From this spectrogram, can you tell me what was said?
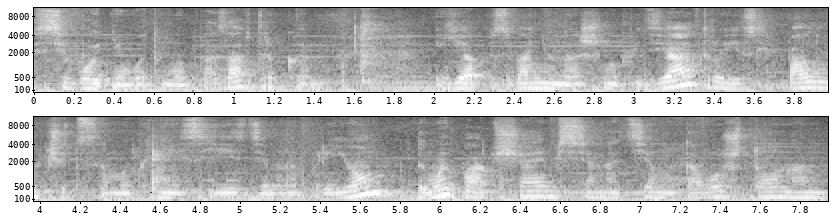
сегодня вот мы позавтракаем, я позвоню нашему педиатру, если получится, мы к ней съездим на прием, и мы пообщаемся на тему того, что нам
